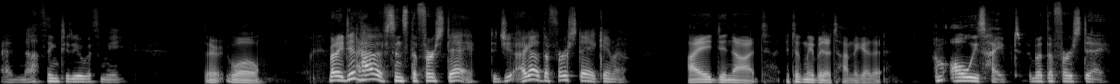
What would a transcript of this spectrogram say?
had nothing to do with me. There, well, But I did have it since the first day. Did you? I got it the first day it came out. I did not. It took me a bit of time to get it. I'm always hyped about the first day.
